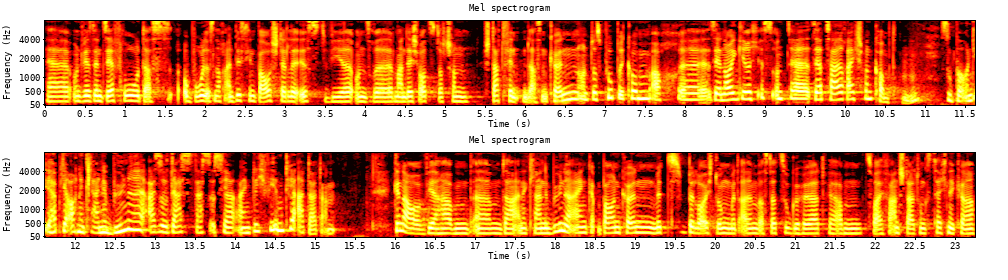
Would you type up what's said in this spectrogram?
Äh, und wir sind sehr froh, dass, obwohl es noch ein bisschen Baustelle ist, wir unsere Monday Shorts dort schon stattfinden lassen können und das Publikum auch äh, sehr neugierig ist und sehr, sehr zahlreich schon kommt. Super. Und ihr habt ja auch eine kleine Bühne. Also das, das ist ja eigentlich wie im Theater dann. Genau, wir haben ähm, da eine kleine Bühne einbauen können mit Beleuchtung, mit allem, was dazugehört. Wir haben zwei Veranstaltungstechniker,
